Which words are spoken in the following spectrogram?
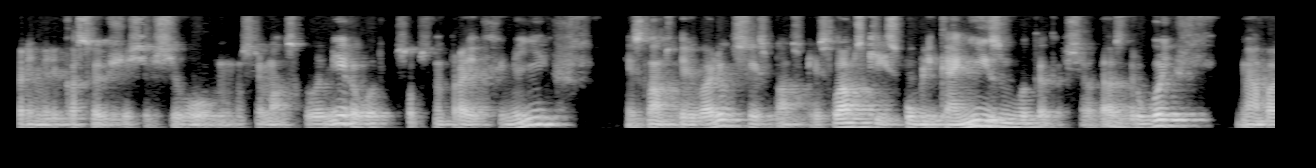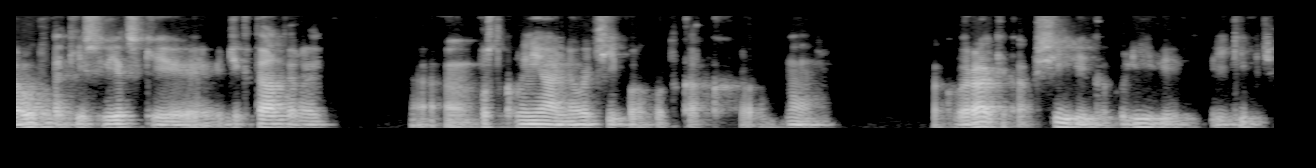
по крайней мере, касающийся всего мусульманского мира. Вот, собственно, проект Фемини, исламской революции, исламский, исламский республиканизм, вот это все, да, с другой, наоборот, такие светские диктаторы э, постколониального типа, вот как, э, ну, как в Ираке, как в Сирии, как в Ливии, в Египте.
